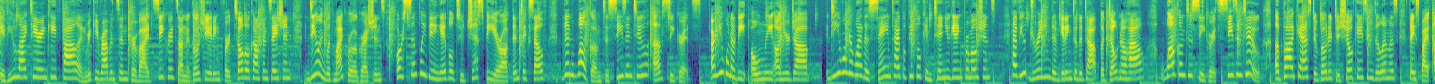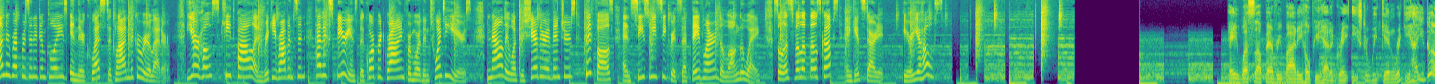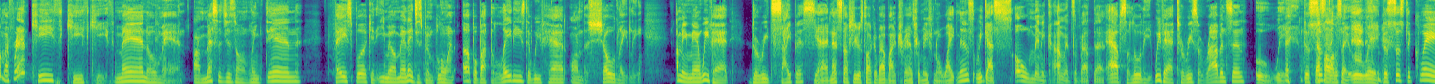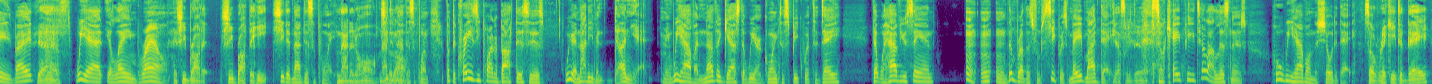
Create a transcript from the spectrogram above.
If you liked hearing Keith Powell and Ricky Robinson provide secrets on negotiating for total compensation, dealing with microaggressions, or simply being able to just be your authentic self, then welcome to season two of Secrets. Are you one of the only on your job? Do you wonder why the same type of people continue getting promotions? Have you dreamed of getting to the top but don't know how? Welcome to Secrets Season 2, a podcast devoted to showcasing dilemmas faced by underrepresented employees in their quest to climb the career ladder. Your hosts, Keith Powell and Ricky Robinson, have experienced the corporate grind for more than 20 years. Now they want to share their adventures, pitfalls, and C suite secrets that they've learned along the way. So let's fill up those cups and get started. Here are your hosts. Hey, what's up, everybody? Hope you had a great Easter weekend. Ricky, how you doing, my friend? Keith, Keith, Keith. Man, oh man. Our messages on LinkedIn, Facebook, and email, man, they just been blowing up about the ladies that we've had on the show lately. I mean, man, we've had Dorit Sipis. Yeah, and that stuff she was talking about by transformational whiteness, we got so many comments about that. Absolutely. We've had Teresa Robinson. Ooh wee. That's all I'm gonna say. Ooh wee. The sister queen, right? Yes. We had Elaine Brown. And she brought it. She brought the heat. She did not disappoint. Not at all. Not she did at not disappoint. But the crazy part about this is we are not even done yet. I mean, we have another guest that we are going to speak with today that will have you saying, mm, mm, mm, them brothers from Secrets made my day. Yes, we did. So, KP, tell our listeners who we have on the show today. So, Ricky, today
